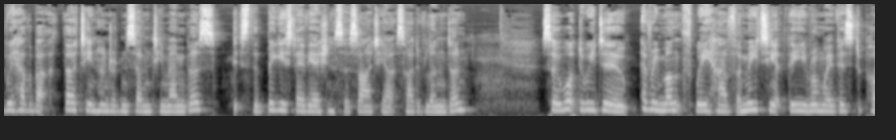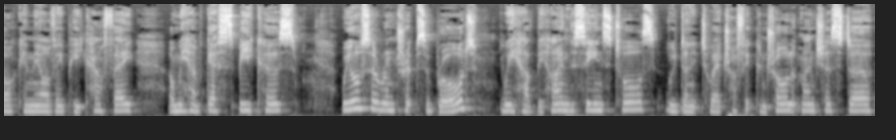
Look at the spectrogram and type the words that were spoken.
We have about 1,370 members. It's the biggest aviation society outside of London. So, what do we do? Every month we have a meeting at the Runway Visitor Park in the RVP Cafe, and we have guest speakers. We also run trips abroad. We have behind the scenes tours. We've done it to air traffic control at Manchester,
